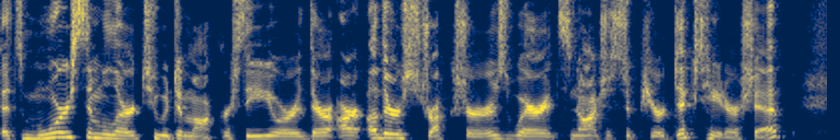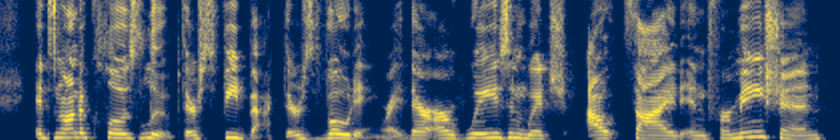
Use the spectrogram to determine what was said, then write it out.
that's more similar to a democracy, or there are other structures where it's not just a pure dictatorship, it's not a closed loop. There's feedback, there's voting, right? There are ways in which outside information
